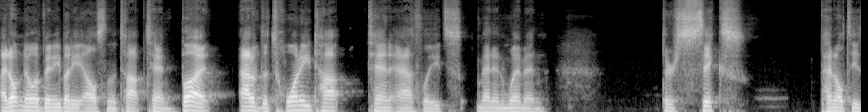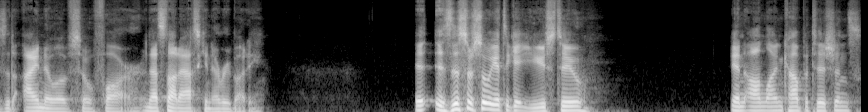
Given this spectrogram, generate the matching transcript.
I don't know of anybody else in the top 10, but out of the 20 top 10 athletes, men and women, there's six penalties that I know of so far. And that's not asking everybody. Is this or so we have to get used to in online competitions?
